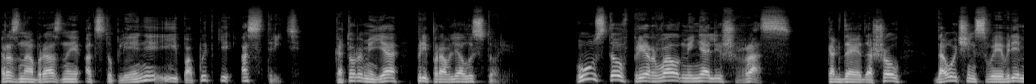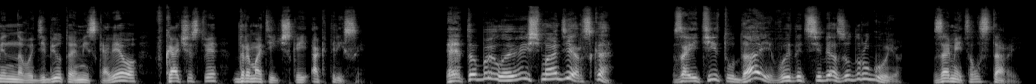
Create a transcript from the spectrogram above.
разнообразные отступления и попытки острить, которыми я приправлял историю. Густав прервал меня лишь раз, когда я дошел до очень своевременного дебюта мисс Кавео в качестве драматической актрисы. «Это было весьма дерзко. Зайти туда и выдать себя за другую», — заметил старый.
